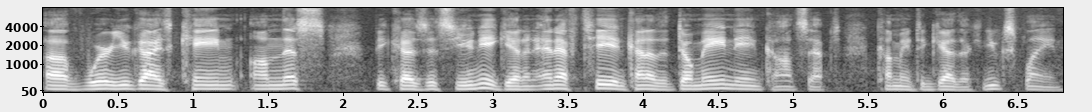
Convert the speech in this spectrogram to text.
of where you guys came on this? Because it's unique, you had an NFT and kind of the domain name concept coming together. Can you explain?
